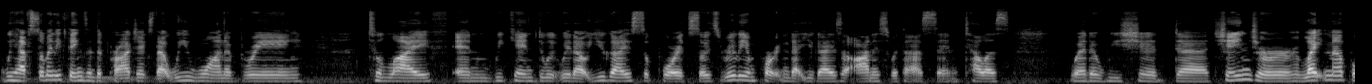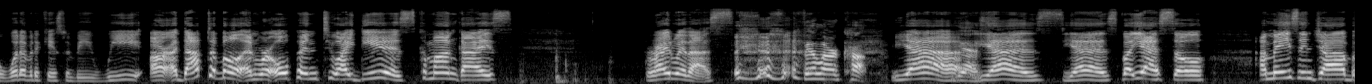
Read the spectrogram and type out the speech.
we have so many things in the projects that we want to bring to life, and we can't do it without you guys' support. So it's really important that you guys are honest with us and tell us whether we should uh, change or lighten up or whatever the case may be. We are adaptable and we're open to ideas. Come on, guys. Ride with us. Fill our cup. yeah. Yes. Yes. Yes. But yes, so amazing job,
